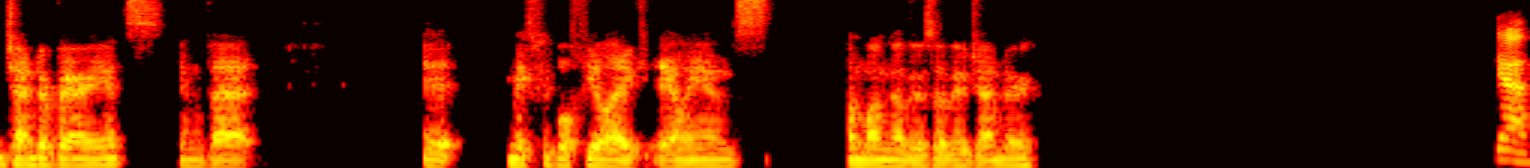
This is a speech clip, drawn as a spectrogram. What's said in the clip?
gender variance in that it makes people feel like aliens among others of their gender yeah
